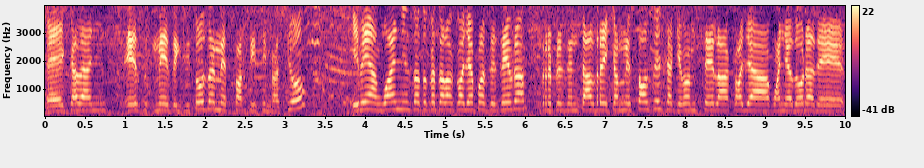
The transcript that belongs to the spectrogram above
Eh, cada any és més exitosa, més participació, i bé, enguany ens ha tocat a la colla Pas de Zebra representar el rei Carnestoltes, ja que vam ser la colla guanyadora de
